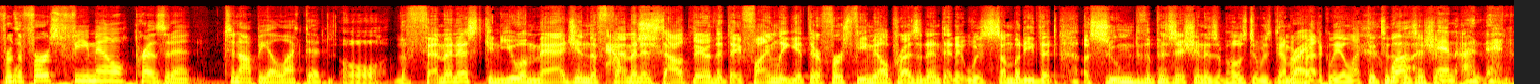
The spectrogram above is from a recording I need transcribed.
For the first female president to not be elected. Oh, the feminist. Can you imagine the feminists out there that they finally get their first female president and it was somebody that assumed the position as opposed to was democratically elected to the position? And, and,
